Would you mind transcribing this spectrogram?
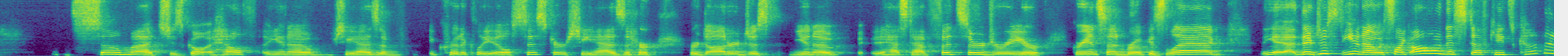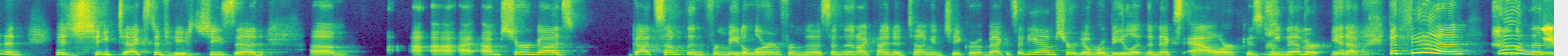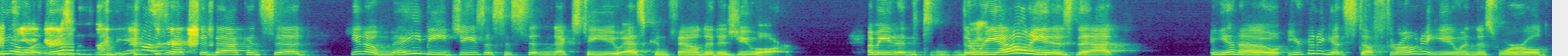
so much is going health you know she has a critically ill sister she has her her daughter just you know has to have foot surgery or grandson broke his leg yeah they're just you know it's like all of this stuff keeps coming and and she texted me and she said um, I, I, i'm sure god's got something for me to learn from this. And then I kind of tongue in cheek wrote back and said, Yeah, I'm sure he'll reveal it in the next hour because we never, you know. But then, then, the, know, then, the then I texted back and said, You know, maybe Jesus is sitting next to you as confounded as you are. I mean, uh, the reality is that, you know, you're going to get stuff thrown at you in this world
